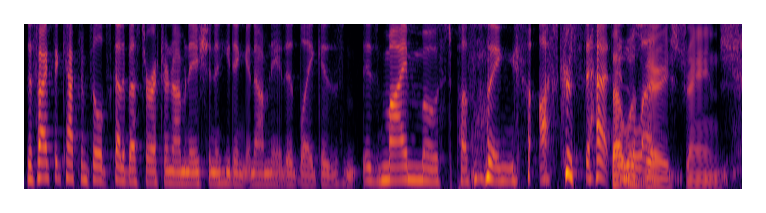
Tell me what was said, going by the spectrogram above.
The fact that Captain Phillips got a Best Director nomination and he didn't get nominated, like, is is my most puzzling Oscar stat. That in the was last- very strange.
